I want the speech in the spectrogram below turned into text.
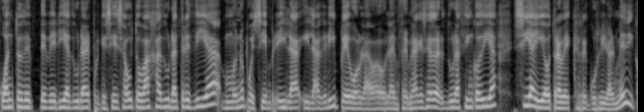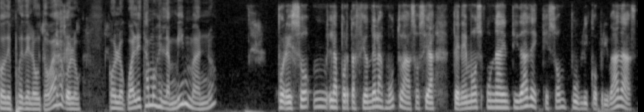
cuánto debería durar, porque si esa autobaja dura tres días, bueno, pues siempre, y la, y la gripe o la, enfermedad que sea dura cinco días, sí hay otra vez que recurrir al médico después de la autobaja, con lo, con lo cual estamos en las mismas, ¿no? Por eso mm, la aportación de las mutuas, o sea, tenemos unas entidades que son público-privadas,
